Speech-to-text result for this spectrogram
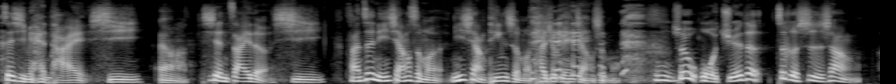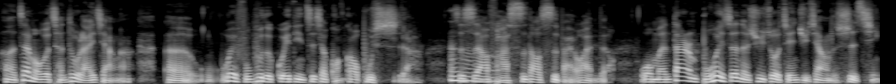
这里面很台西，哎呀，现在的西，反正你想什么，你想听什么，他就跟你讲什么。嗯，所以我觉得这个事实上，呃，在某个程度来讲啊，呃，卫福部的规定，这叫广告不实啊，这是要罚四到四百万的。我们当然不会真的去做检举这样的事情，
